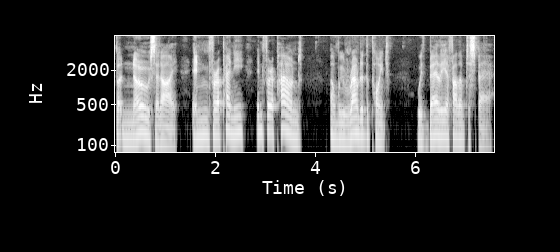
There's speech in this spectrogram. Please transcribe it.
But no, said I, in for a penny, in for a pound, and we rounded the point with barely a fathom to spare.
